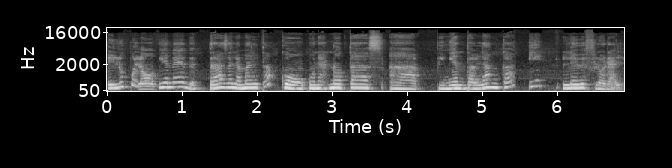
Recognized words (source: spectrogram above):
El lúpulo viene detrás de la malta con unas notas a pimienta blanca y leve floral.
